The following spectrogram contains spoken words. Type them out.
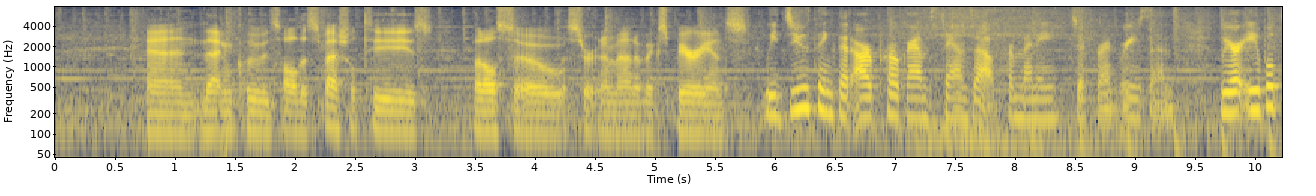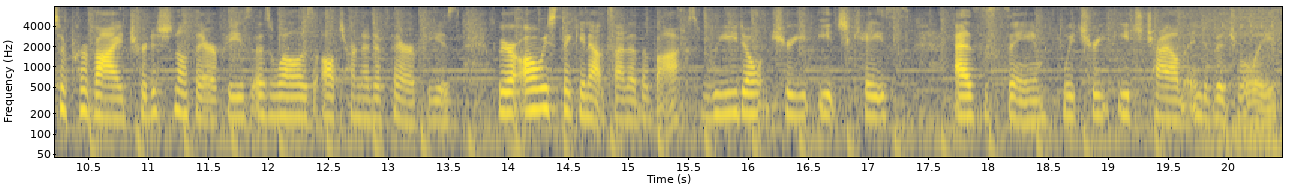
And that includes all the specialties, but also a certain amount of experience. We do think that our program stands out for many different reasons. We are able to provide traditional therapies as well as alternative therapies. We are always thinking outside of the box. We don't treat each case as the same. We treat each child individually.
